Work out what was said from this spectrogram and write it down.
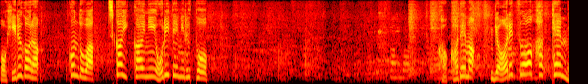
お昼ごろ今度は地下1階に降りてみるとここでも行列を発見。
